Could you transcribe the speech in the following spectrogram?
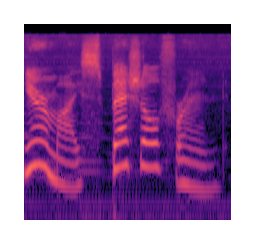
You're my special friend.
